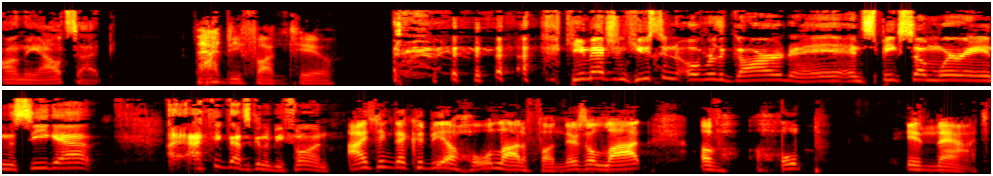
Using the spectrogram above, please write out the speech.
on the outside. that'd be fun too. Can you imagine Houston over the guard and, and speak somewhere in the C gap? I, I think that's going to be fun. I think that could be a whole lot of fun. There's a lot of hope in that.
